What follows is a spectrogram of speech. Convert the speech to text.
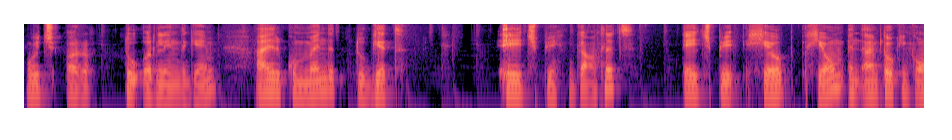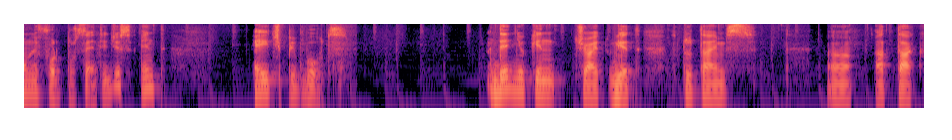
which are too early in the game, I recommended to get HP gauntlets, HP help, helm, and I'm talking only for percentages, and HP boots. Then you can try to get two times uh, attack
